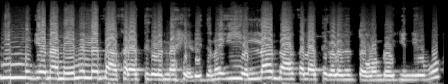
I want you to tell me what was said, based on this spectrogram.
ನಿಮ್ಗೆ ನಾನು ಏನೆಲ್ಲ ದಾಖಲಾತಿಗಳನ್ನ ಹೇಳಿದನೋ, ಈ ಎಲ್ಲಾ ದಾಖಲಾತಿಗಳನ್ನ ತಗೊಂಡೋಗಿ ನೀವು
